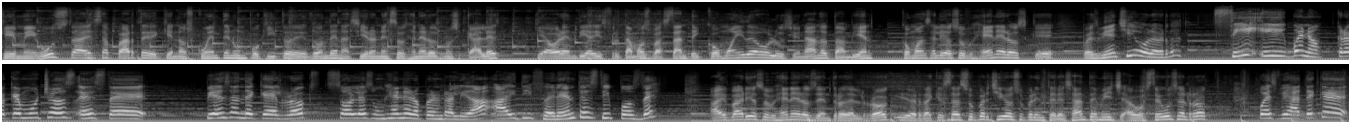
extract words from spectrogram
que me gusta esta parte de que nos cuenten un poquito de dónde nacieron estos géneros musicales que ahora en día disfrutamos bastante y cómo ha ido evolucionando también, cómo han salido subgéneros que, pues bien chivo, la verdad. Sí, y bueno, creo que muchos este, piensan de que el rock solo es un género, pero en realidad hay diferentes tipos de... Hay varios subgéneros dentro del rock y de verdad que está súper chido, súper interesante, Mitch. ¿A vos te gusta el rock? Pues fíjate que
